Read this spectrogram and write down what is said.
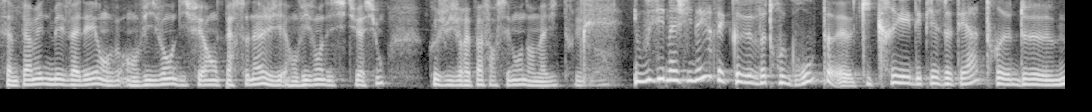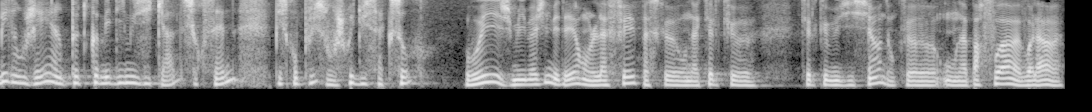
Ça me permet de m'évader en, en, vivant différents personnages et en vivant des situations que je vivrais pas forcément dans ma vie de tous les jours. Et vous imaginez avec euh, votre groupe euh, qui crée des pièces de théâtre de mélanger un peu de comédie musicale sur scène, puisqu'en plus vous jouez du saxo? Oui, je m'imagine, mais d'ailleurs on l'a fait parce qu'on a quelques quelques musiciens, donc euh, on a parfois voilà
